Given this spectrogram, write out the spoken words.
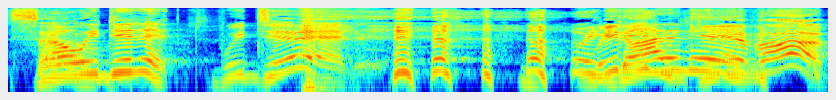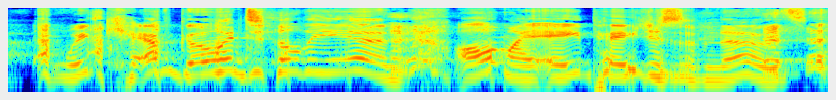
So- well, we did it. We did it. We, got didn't give up. We kept going till the end. All my eight pages of notes.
